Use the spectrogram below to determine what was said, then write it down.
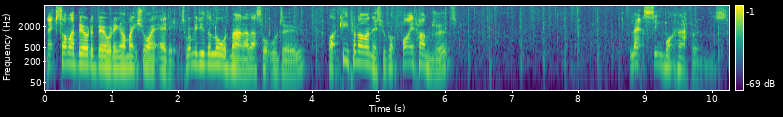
Next time I build a building, I'll make sure I edit. When we do the Lord Manor, that's what we'll do. Right, keep an eye on this. We've got 500. Let's see what happens.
